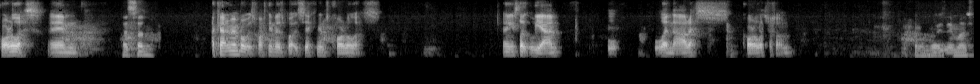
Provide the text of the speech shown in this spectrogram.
Corlys. Um, his son. I can't remember what his first name is, but his second name's Corlys. I think it's like Leanne. Linares Corlys or something. I don't remember what his name was.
